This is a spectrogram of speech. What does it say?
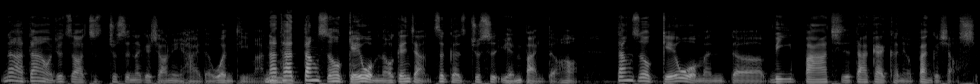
那当然我就知道这就是那个小女孩的问题嘛。嗯、那她当时候给我们的，我跟你讲，这个就是原版的哈。当时候给我们的 V 八其实大概可能有半个小时。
